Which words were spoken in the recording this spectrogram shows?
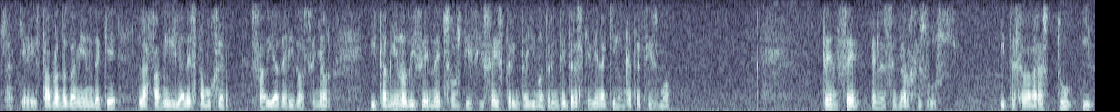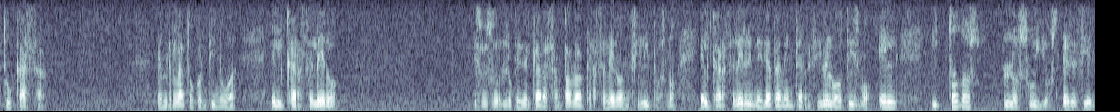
O sea, que está hablando también de que la familia de esta mujer se había adherido al Señor. Y también lo dice en Hechos 16, 31, 33, que viene aquí en el Catecismo. Ten fe en el Señor Jesús y te salvarás tú y tu casa el relato continúa. El carcelero, eso es lo que declara San Pablo al carcelero en Filipos, ¿no? El carcelero inmediatamente recibe el bautismo, él y todos los suyos. Es decir,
